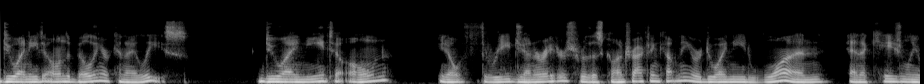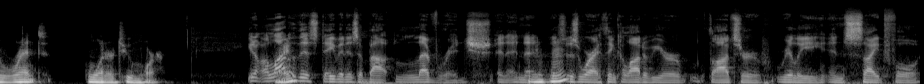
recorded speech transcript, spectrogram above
Do I need to own the building or can I lease? Do I need to own, you know, three generators for this contracting company or do I need one and occasionally rent one or two more? You know, a lot right? of this, David, is about leverage, and, and mm-hmm. this is where I think a lot of your thoughts are really insightful.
